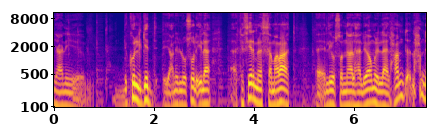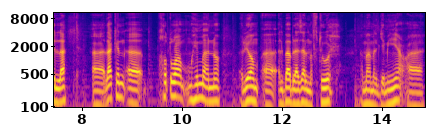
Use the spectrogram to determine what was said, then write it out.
يعني بكل جد يعني للوصول إلى كثير من الثمرات اللي وصلنا لها اليوم ولله الحمد. الحمد لله. لكن خطوة مهمة أنه اليوم الباب لا زال مفتوح أمام الجميع. آه،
